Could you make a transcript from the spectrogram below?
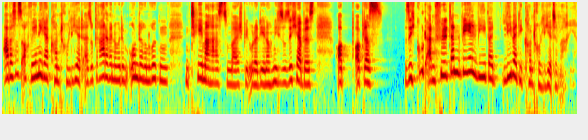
aber es ist auch weniger kontrolliert. Also gerade wenn du mit dem unteren Rücken ein Thema hast zum Beispiel oder dir noch nicht so sicher bist, ob, ob das sich gut anfühlt, dann wähl lieber, lieber die kontrollierte Variante.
